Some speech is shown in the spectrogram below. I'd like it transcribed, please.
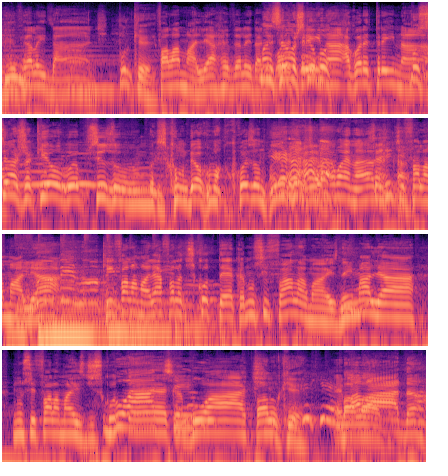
Revela a idade. Por quê? Falar malhar revela a idade. Mas agora é eu vou- treinar, agora é treinar. Você acha que eu, eu preciso esconder alguma coisa? Não esconder mais nada. Se a gente fala malhar, quem fala malhar fala discoteca. Não se fala mais nem malhar, não se fala mais discoteca, Boate. boate. Fala o quê? É balada.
